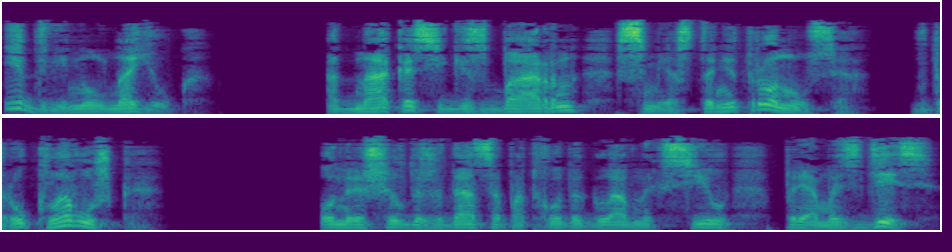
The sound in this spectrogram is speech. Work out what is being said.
и двинул на юг. Однако Сигизбарн с места не тронулся. Вдруг ловушка. Он решил дожидаться подхода главных сил прямо здесь.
